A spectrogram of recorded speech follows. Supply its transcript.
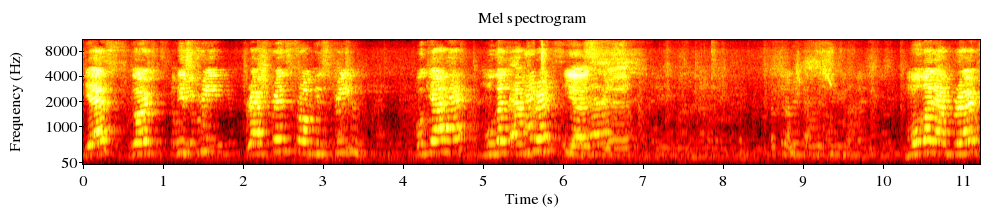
Yes good history reference from history वो क्या है मुगल emperors Yes. मुगल emperors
